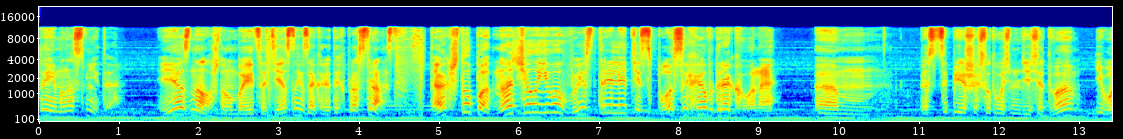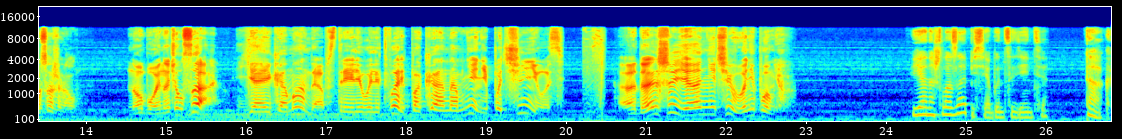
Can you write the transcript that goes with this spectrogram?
Дэймона Смита. Я знал, что он боится тесных закрытых пространств. Так что подначил его выстрелить из посоха в дракона. Эм... SCP-682 его сажал. Но бой начался! Я и команда обстреливали тварь, пока она мне не подчинилась. А дальше я ничего не помню. Я нашла записи об инциденте. Так,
